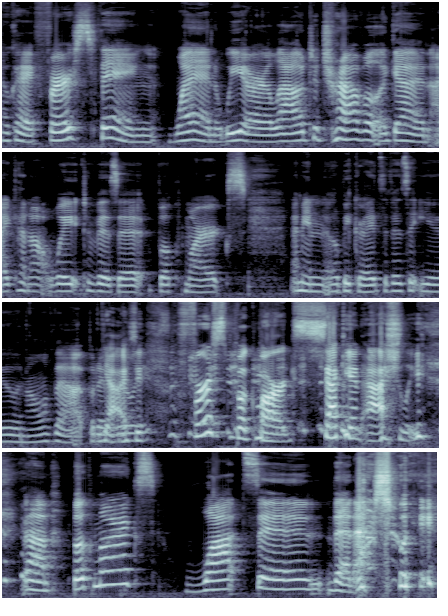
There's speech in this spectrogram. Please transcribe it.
Okay, first thing, when we are allowed to travel again, I cannot wait to visit Bookmarks. I mean, it'll be great to visit you and all of that, but yeah, really, see. First bookmarks, second Ashley. um, Bookmarks, Watson, then Ashley.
